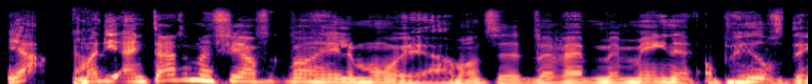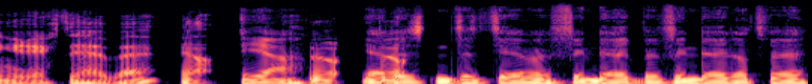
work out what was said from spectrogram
Ja, Ja. maar die entitlement vind ik wel een hele mooie. Ja. Want eh, we, we, menen op heel veel dingen recht te hebben. Hè? Ja. Ja, Ja, ja, ja. Dat is, dat, ja, we, vinden, we vinden dat we...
